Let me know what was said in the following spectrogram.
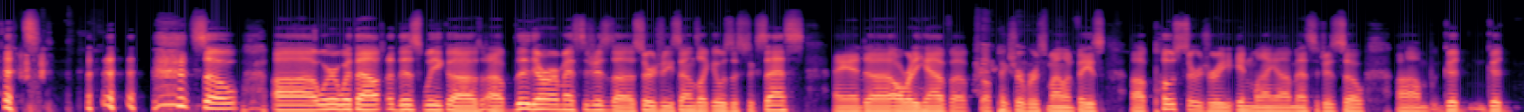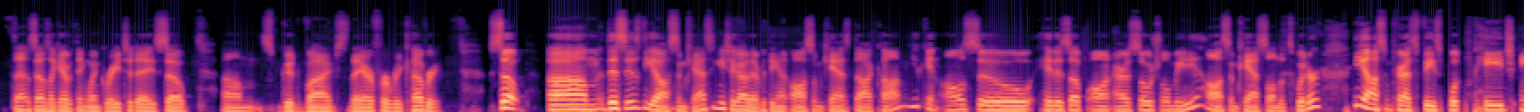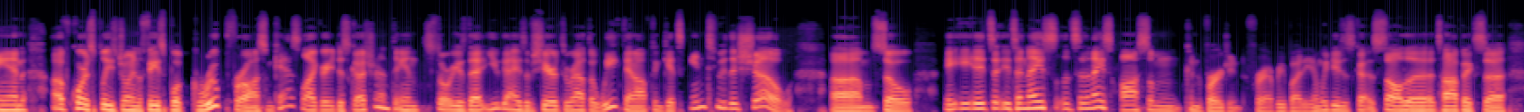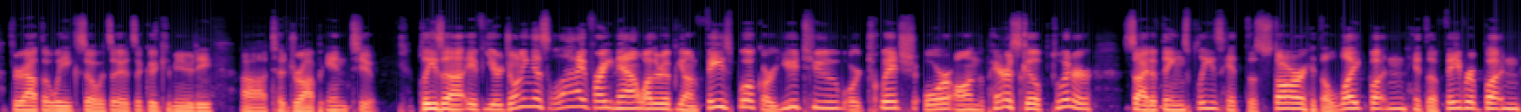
so uh, we're without this week. Uh, uh, there are messages. Uh, surgery sounds like it was a success, and uh, already have a, a picture of her smiling face uh, post surgery in my messages. So um, good, good. That sounds like everything went great today. So um, some good vibes there for recovery. So um, this is the Awesome Cast. You can check out everything at awesomecast.com. You can also hit us up on our social media, Awesomecast on the Twitter, the Awesomecast Facebook page, and of course, please join the Facebook group for Awesomecast. A lot of great discussion and, and stories that you guys have shared throughout the week that often gets into the show. Um, so it's it's a nice it's a nice awesome convergent for everybody and we do discuss all the topics uh, throughout the week so it's a it's a good community uh, to drop into please uh, if you're joining us live right now whether it be on facebook or youtube or twitch or on the periscope twitter side of things please hit the star hit the like button hit the favorite button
